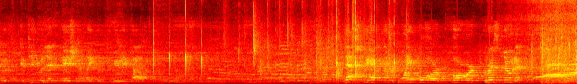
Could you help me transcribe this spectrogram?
to continue his education at Lakeland Community College. Next, we have number 24, forward Chris Noonan.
